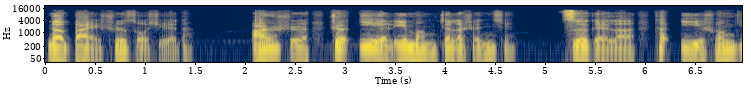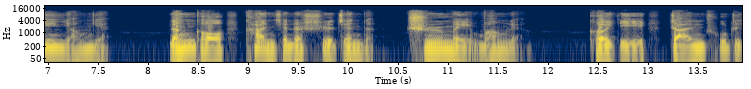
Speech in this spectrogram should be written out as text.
那拜师所学的，而是这夜里梦见了神仙，赐给了他一双阴阳眼，能够看见这世间的魑魅魍魉。可以斩出这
